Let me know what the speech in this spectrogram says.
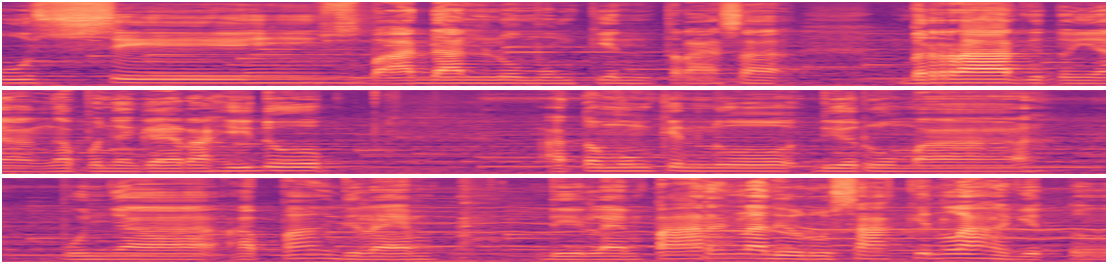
pusing, badan lu mungkin terasa berat gitu ya, nggak punya gairah hidup. Atau mungkin lu di rumah punya apa dilem dilemparin lah dirusakin lah gitu.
